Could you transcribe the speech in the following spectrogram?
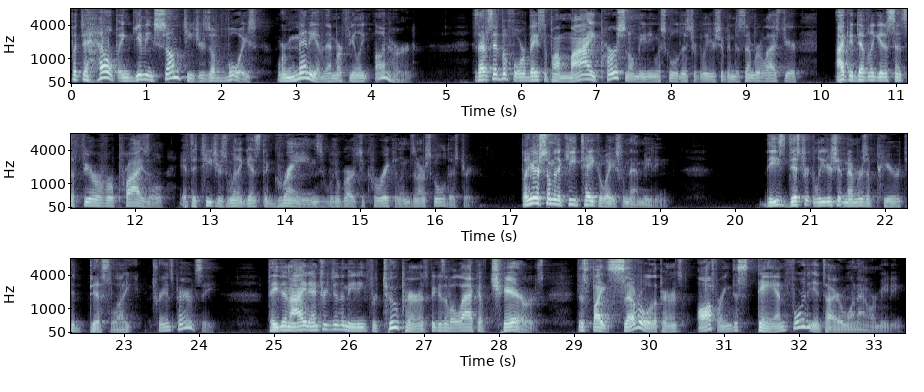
but to help in giving some teachers a voice where many of them are feeling unheard. As I've said before, based upon my personal meeting with school district leadership in December of last year, I could definitely get a sense of fear of reprisal if the teachers went against the grains with regards to curriculums in our school district. But here's some of the key takeaways from that meeting. These district leadership members appear to dislike transparency. They denied entry to the meeting for two parents because of a lack of chairs, despite several of the parents offering to stand for the entire one hour meeting.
